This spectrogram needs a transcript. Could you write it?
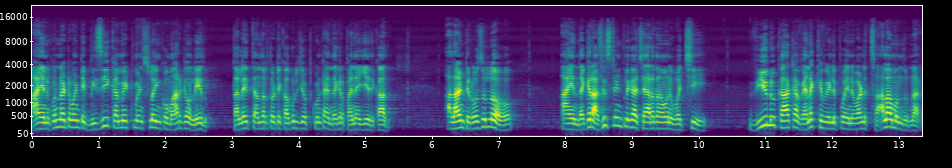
ఆయనకున్నటువంటి బిజీ కమిట్మెంట్స్లో ఇంకో మార్గం లేదు. తలెత్తి అందరితోటి కబుర్లు చెప్పుకుంటే ఆయన దగ్గర పని అయ్యేది కాదు. అలాంటి రోజుల్లో ఆయన దగ్గర అసిస్టెంట్లుగా చేరదామని వచ్చి వీలు కాక వెనక్కి వెళ్ళిపోయిన వాళ్ళు చాలామంది ఉన్నారు.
